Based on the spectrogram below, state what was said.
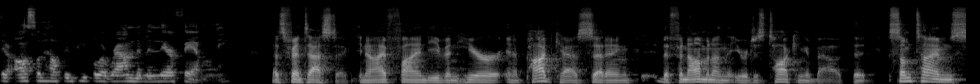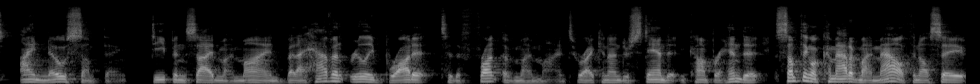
they're also helping people around them and their family. That's fantastic. You know, I find even here in a podcast setting, the phenomenon that you were just talking about, that sometimes I know something deep inside my mind, but I haven't really brought it to the front of my mind to where I can understand it and comprehend it. Something will come out of my mouth and I'll say,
